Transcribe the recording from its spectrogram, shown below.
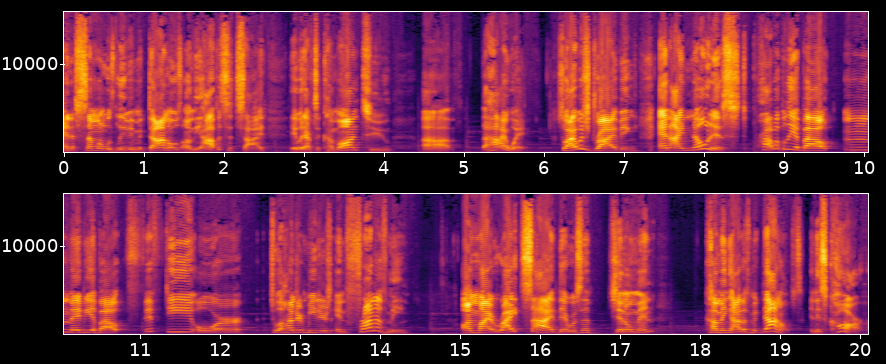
And if someone was leaving McDonald's on the opposite side, they would have to come on to uh, the highway. So I was driving and I noticed probably about mm, maybe about 50 or to 100 meters in front of me On my right side, there was a gentleman coming out of McDonald's in his car.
